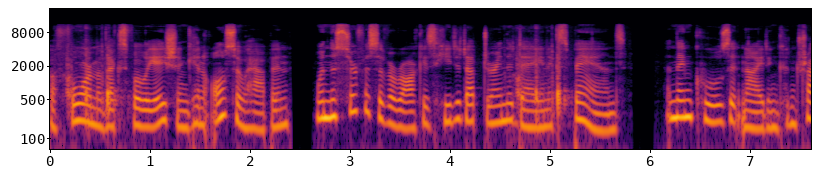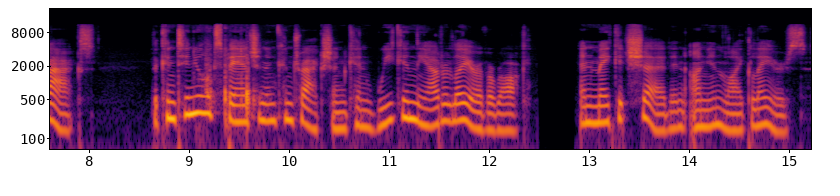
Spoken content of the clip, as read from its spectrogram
A form of exfoliation can also happen when the surface of a rock is heated up during the day and expands, and then cools at night and contracts, the continual expansion and contraction can weaken the outer layer of a rock and make it shed in onion-like layers.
